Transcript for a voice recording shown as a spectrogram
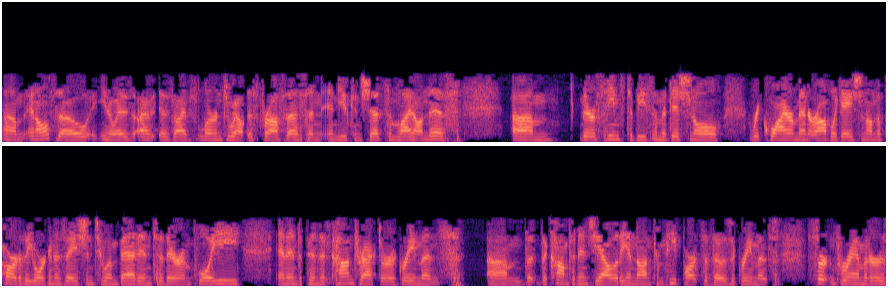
Um, and also, you know, as, I, as I've learned throughout this process, and, and you can shed some light on this, um, there seems to be some additional requirement or obligation on the part of the organization to embed into their employee and independent contractor agreements um, the, the, confidentiality and non-compete parts of those agreements, certain parameters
